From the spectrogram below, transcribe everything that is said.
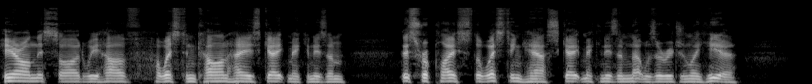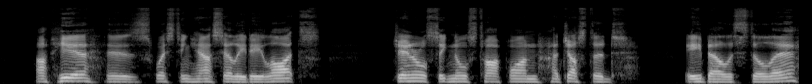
Here on this side we have a Western Cullen Hayes gate mechanism. This replaced the Westinghouse gate mechanism that was originally here. Up here there's Westinghouse LED lights. General signals type 1 adjusted E-bell is still there.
